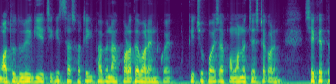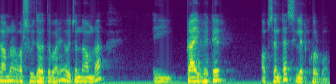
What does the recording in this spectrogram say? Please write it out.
অত দূরে গিয়ে চিকিৎসা সঠিকভাবে না করাতে পারেন, কয়েক, কিছু পয়সা কমানোর চেষ্টা করেন, সেক্ষেত্রে আপনার অসুবিধা হতে পারে। ওই জন্য আমরা এই প্রাইভেটের অপশানটা সিলেক্ট করব।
